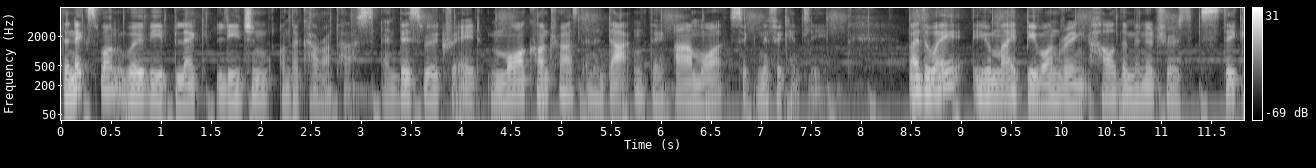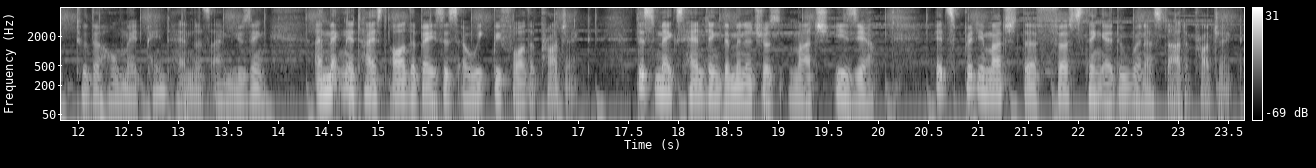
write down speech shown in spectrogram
The next one will be Black Legion on the Carapace and this will create more contrast and darken the armor significantly. By the way, you might be wondering how the miniatures stick to the homemade paint handles I'm using. I magnetized all the bases a week before the project. This makes handling the miniatures much easier. It's pretty much the first thing I do when I start a project.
